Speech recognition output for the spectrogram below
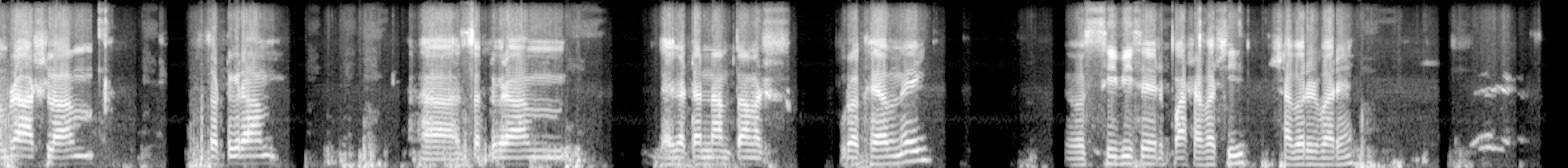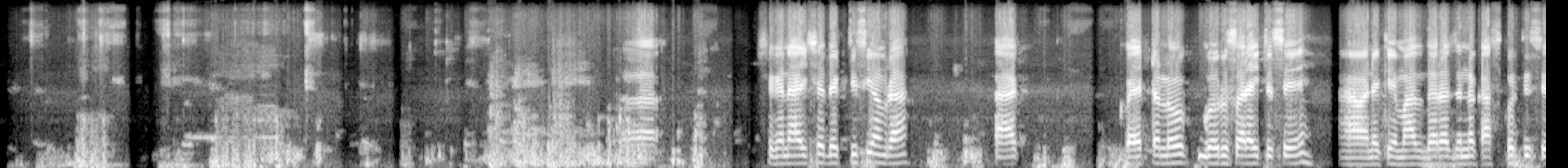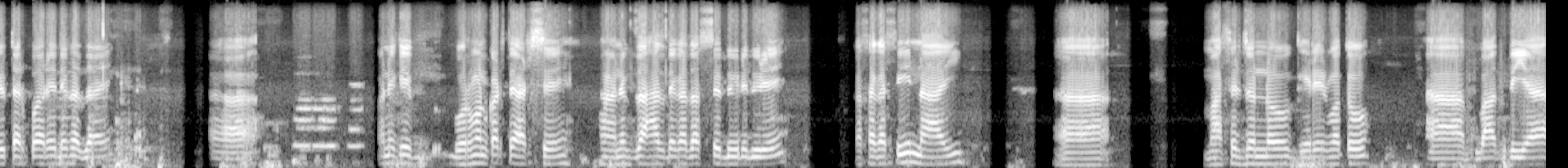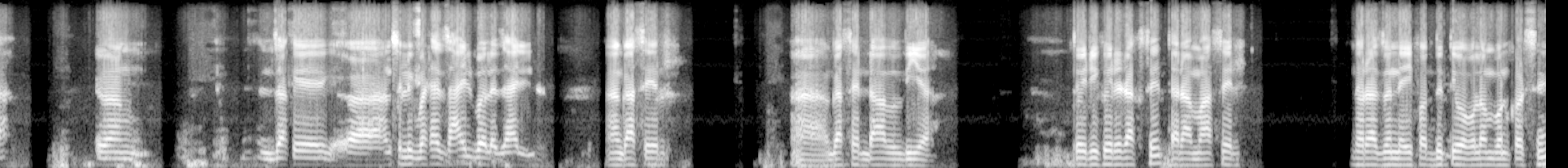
আমরা আসলাম চট্টগ্রাম। চট্টগ্রাম জায়গাটার নাম তো আমার পুরো খেয়াল নেই। তো সি বিচের পাশাপাশি সাগরের পারে সেখানে আইসা দেখতেছি আমরা। কয়েকটা লোক গরু চড়াইতেছে। অনেকে মাছ ধরার জন্য কাজ করতেছে, তারপরে দেখা যায় অনেকে ভ্রমণ করতে আসছে অনেক জাহাজ দেখা যাচ্ছে দূরে দূরে, কাছাকাছি নাই মাছের জন্য ঘেরের মতো বাদ দিয়া এবং যাকে আঞ্চলিক ভাষায় ঝাইল বলে, ঝাইল গাছের গাছের ডাল দিয়া। তৈরি করে রাখছে তারা মাছের ধরার জন্য এই পদ্ধতি অবলম্বন করছে।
